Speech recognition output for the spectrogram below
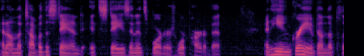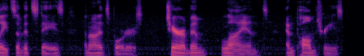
and on the top of the stand its stays and its borders were part of it. And he engraved on the plates of its stays and on its borders, cherubim, lions, and palm trees,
